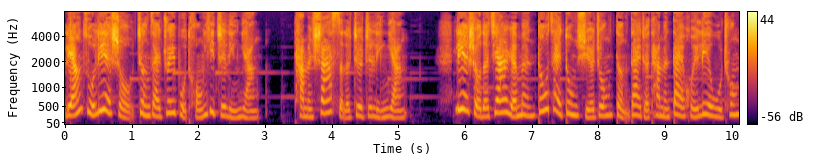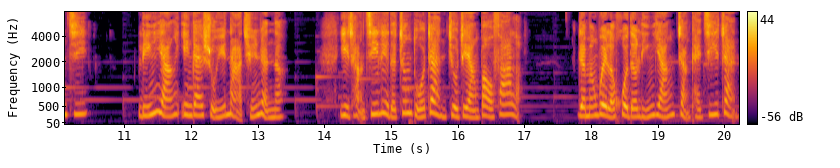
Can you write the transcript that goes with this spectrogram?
两组猎手正在追捕同一只羚羊，他们杀死了这只羚羊。猎手的家人们都在洞穴中等待着他们带回猎物充饥。羚羊应该属于哪群人呢？一场激烈的争夺战就这样爆发了。人们为了获得羚羊展开激战。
